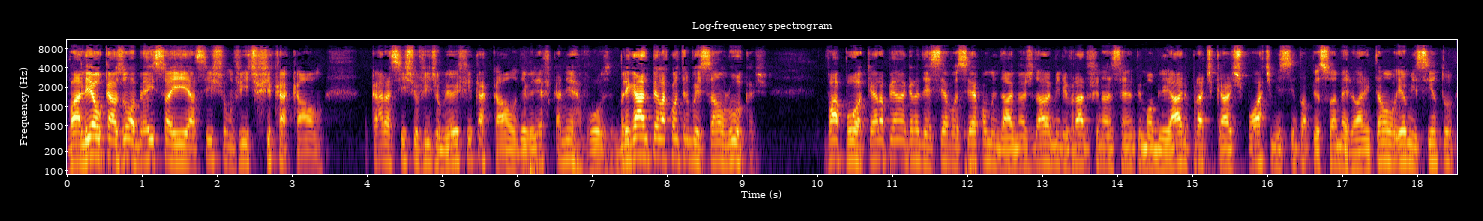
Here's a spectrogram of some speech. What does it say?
Valeu, Casoba, é isso aí. Assiste um vídeo e fica calmo. O cara assiste o vídeo meu e fica calmo. Deveria ficar nervoso. Obrigado pela contribuição, Lucas. Vapor, quero apenas agradecer a você e a comunidade. Me ajudaram a me livrar do financiamento imobiliário, praticar esporte, me sinto uma pessoa melhor. Então, eu me sinto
